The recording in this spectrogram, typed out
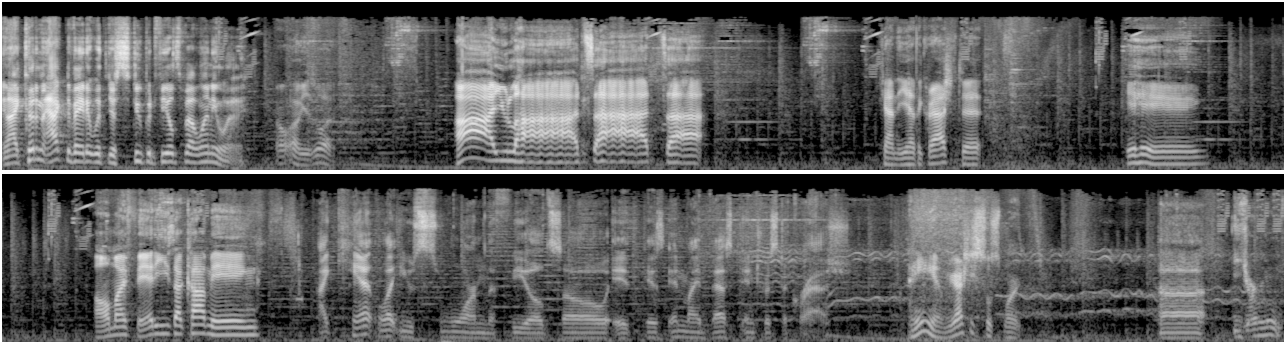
and I couldn't activate it with your stupid field spell anyway. Oh, oh, guess what? Ah, you lot. Ta, ta. Can't you have to crash it? Yeah. All my fairies are coming. I can't let you swarm the field, so it is in my best interest to crash. Damn, you're actually so smart. Uh, your move.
